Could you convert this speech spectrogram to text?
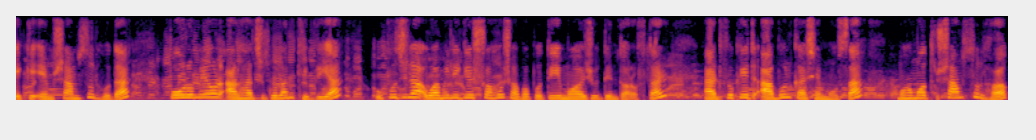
A K M Shamsul Huda, পৌর মেয়র আলহাজ গোলাম কিবরিয়া, উপজেলা আওয়ামী লীগের সহ সভাপতি ময়জুদ্দিন তরফদার, অ্যাডভোকেট আবুল কাশেম মুসা, মোহাম্মদ শামসুল হক,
